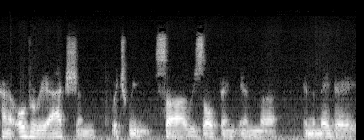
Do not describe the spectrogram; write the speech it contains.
kind of overreaction, which we saw resulting in the in the May Day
